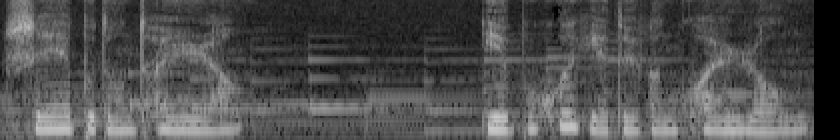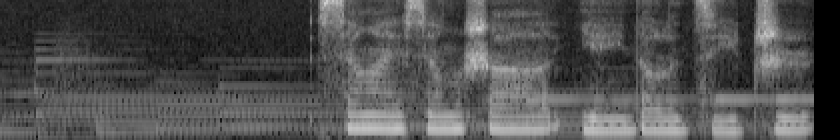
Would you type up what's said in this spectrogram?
谁也不懂退让。也不会给对方宽容，相爱相杀演绎到了极致。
